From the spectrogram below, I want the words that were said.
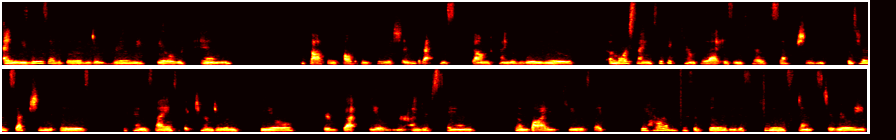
And we lose that ability to really feel within it's often called intuition, but that can sound kind of woo woo. A more scientific term for that is interoception. Interoception is the kind of scientific term to really feel your gut feeling or understand some body cues. Like we have this ability, this keen sense to really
